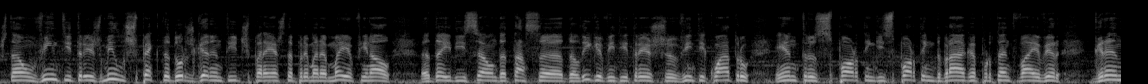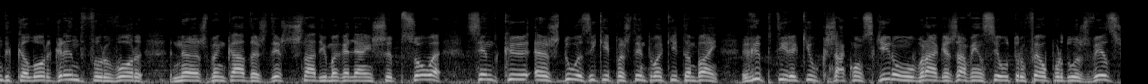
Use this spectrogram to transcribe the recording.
Estão 23 mil espectadores garantidos para esta primeira meia-final da edição da Taça da Liga 23-24 entre Sporting e Sporting de Braga. Portanto, vai haver grande calor, grande fervor nas bancadas deste estádio Magalhães Pessoa, sendo que as duas equipas tentam aqui também repetir aquilo que já conseguiram. O Braga já venceu o troféu por duas vezes,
